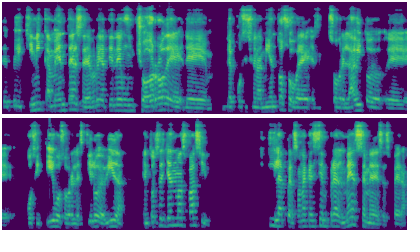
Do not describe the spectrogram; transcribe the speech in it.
Eh, químicamente el cerebro ya tiene un chorro de, posicionamiento sobre, sobre el hábito eh, positivo, sobre el estilo de vida. Entonces ya es más fácil. Y la persona que siempre al mes se me desespera.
